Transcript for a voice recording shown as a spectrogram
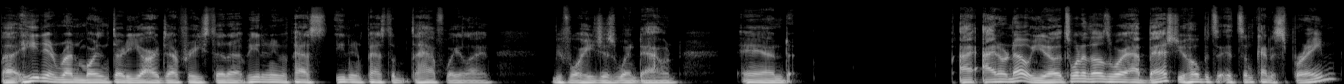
But he didn't run more than 30 yards after he stood up. He didn't even pass, he didn't pass the, the halfway line before he just went down. And I I don't know. You know, it's one of those where at best you hope it's it's some kind of sprain.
